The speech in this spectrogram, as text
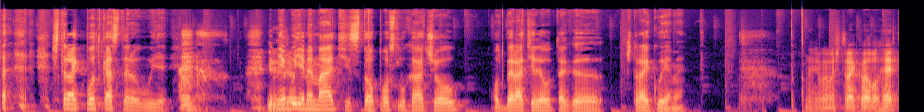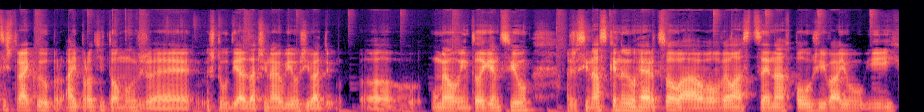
Štrajk podcasterov bude. Keď nebudeme mať 100 poslucháčov, odberateľov, tak e, štrajkujeme. Nebudeme štrajkovať, lebo herci štrajkujú aj proti tomu, že štúdia začínajú využívať uh, umelú inteligenciu že si naskenujú hercov a vo veľa scénach používajú ich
